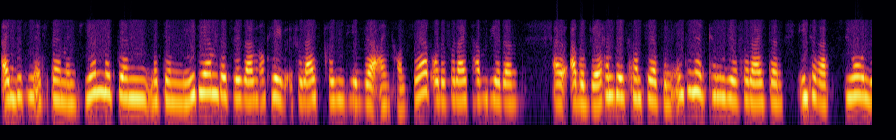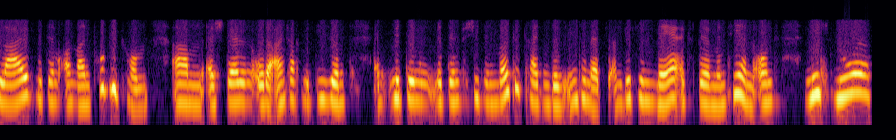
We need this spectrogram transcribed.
ein bisschen experimentieren mit dem, mit dem Medium, dass wir sagen, okay, vielleicht präsentieren wir ein Konzert oder vielleicht haben wir dann, äh, aber während des Konzerts im Internet können wir vielleicht dann Interaktion live mit dem Online-Publikum ähm, erstellen oder einfach mit diesem mit den, mit den verschiedenen Möglichkeiten des Internets ein bisschen mehr experimentieren und nicht nur,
